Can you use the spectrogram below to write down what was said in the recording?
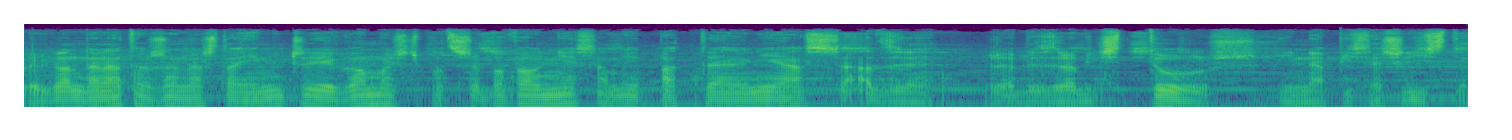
Wygląda na to, że nasz tajemniczy jegomość potrzebował nie samej patelni, a sadzy, żeby zrobić tusz i napisać listy.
